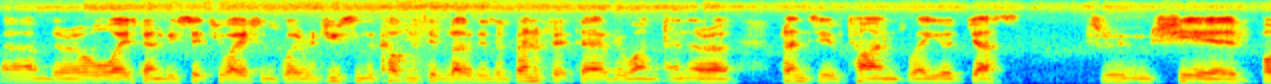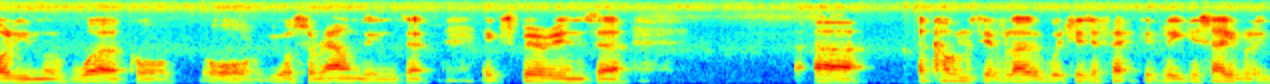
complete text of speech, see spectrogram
um, there are always going to be situations where reducing the cognitive load is of benefit to everyone and there are plenty of times where you're just through sheer volume of work or or your surroundings that experience a, a, a cognitive load which is effectively disabling,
